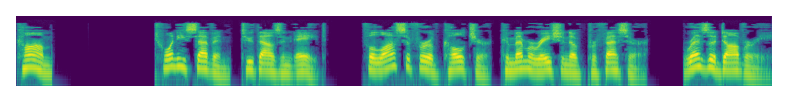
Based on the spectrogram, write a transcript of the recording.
Qom 27, 2008. Philosopher of Culture, Commemoration of Professor. Reza Davari.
